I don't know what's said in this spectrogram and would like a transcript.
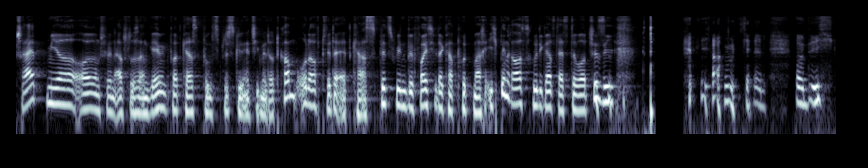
Schreibt mir euren schönen Abschluss an gamingpodcast.splitscreen.gmail.com oder auf Twitter at castsplitscreen, bevor ich es wieder kaputt mache. Ich bin raus, Rüdigers letzte Wort. Tschüssi. ja, Michael. Und ich,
